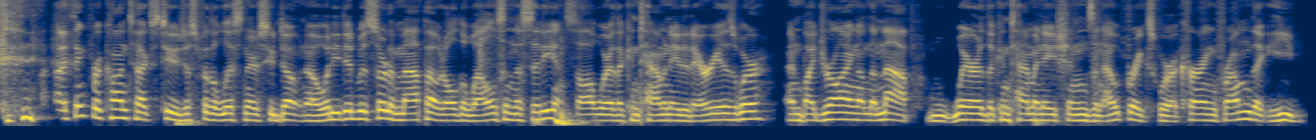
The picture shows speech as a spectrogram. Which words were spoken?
I think for context too, just for the listeners who don't know, what he did was sort of map out all the wells in the city and saw where the contaminated areas were. And by drawing on the map where the contaminations and outbreaks were occurring from, that he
